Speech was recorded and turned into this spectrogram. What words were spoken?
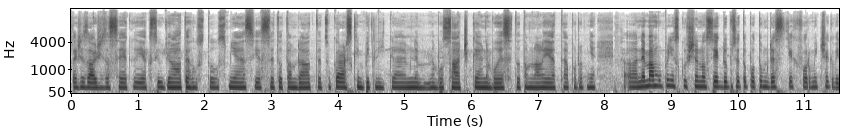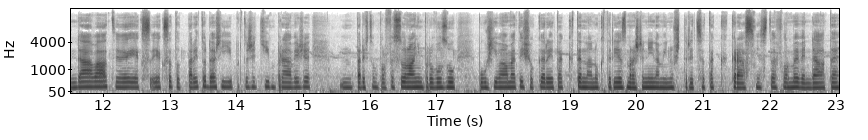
Takže záleží zase, jak, jak si uděláte hustou směs, jestli to tam dáte cukrářským pitlíkem ne, nebo sáčkem, nebo jestli to tam nalijete a podobně. Nemám úplně zkušenost, jak dobře to potom jde z těch formiček vyndávat, jak, jak se to tady to daří, protože tím právě, že tady v tom profesionálním provozu používáme ty šokery, tak ten nano, který je zmražený na minus 40, tak krásně z té formy vyndáte.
